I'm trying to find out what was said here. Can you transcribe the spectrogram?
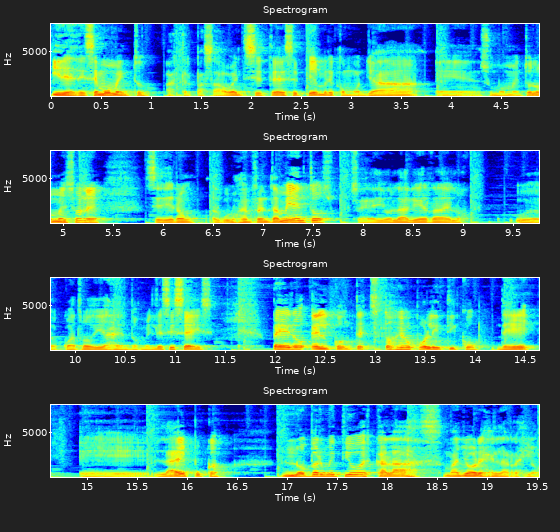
Y desde ese momento, hasta el pasado 27 de septiembre, como ya en su momento lo mencioné, se dieron algunos enfrentamientos, se dio la guerra de los eh, cuatro días en 2016, pero el contexto geopolítico de eh, la época no permitió escaladas mayores en la región.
